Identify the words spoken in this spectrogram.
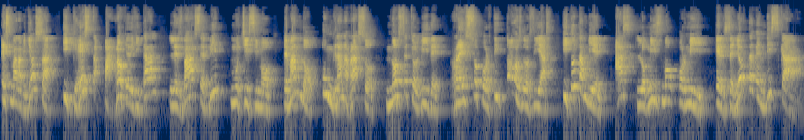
es maravillosa y que esta parroquia digital les va a servir muchísimo. Te mando un gran abrazo. No se te olvide, rezo por ti todos los días y tú también haz lo mismo por mí. Que el Señor te bendiga.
